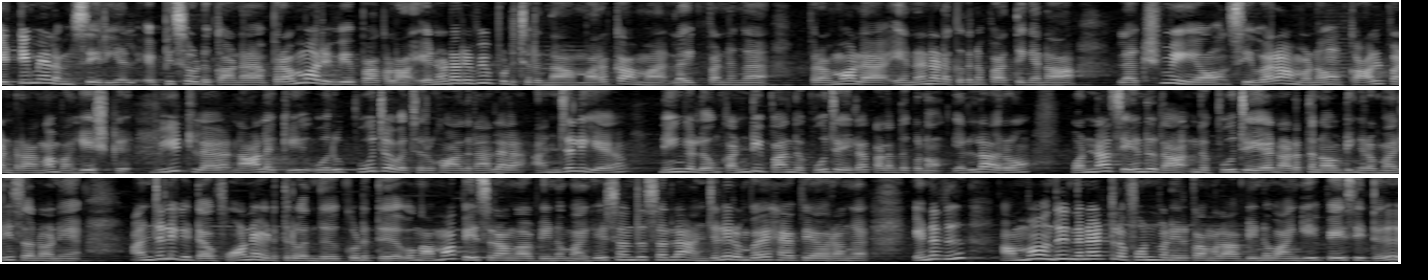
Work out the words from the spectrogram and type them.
கெட்டிமேளம் serial எபிசோடுக்கான promo review பார்க்கலாம். என்னோடய ரிவ்யூ பிடிச்சிருந்தா மறக்காமல் லைக் பண்ணுங்கள் ப்ரமோவில் என்ன நடக்குதுன்னு பார்த்தீங்கன்னா லக்ஷ்மியும் சிவராமனும் கால் பண்ணுறாங்க மகேஷ்க்கு. வீட்டில் நாளைக்கு ஒரு பூஜை வச்சுருக்கோம். அதனால் அஞ்சலியை நீங்களும் கண்டிப்பாக அந்த பூஜையில் கலந்துக்கணும். எல்லாரும் ஒன்றா சேர்ந்து தான் இந்த பூஜையை நடத்தணும் அப்படிங்கிற மாதிரி சொன்னோன்னே அஞ்சலிக்கிட்ட ஃபோனை எடுத்துகிட்டு வந்து கொடுத்து உங்கள் அம்மா பேசுகிறாங்க அப்படின்னு மகேஷ் வந்து சொல்ல அஞ்சலி ரொம்பவே ஹாப்பியாகிறாங்க என்னது? அம்மா வந்து இந்த நேரத்தில் ஃபோன் பண்ணி பண்ணியிருக்காங்களா அப்படின்னு வாங்கி பேசிட்டு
